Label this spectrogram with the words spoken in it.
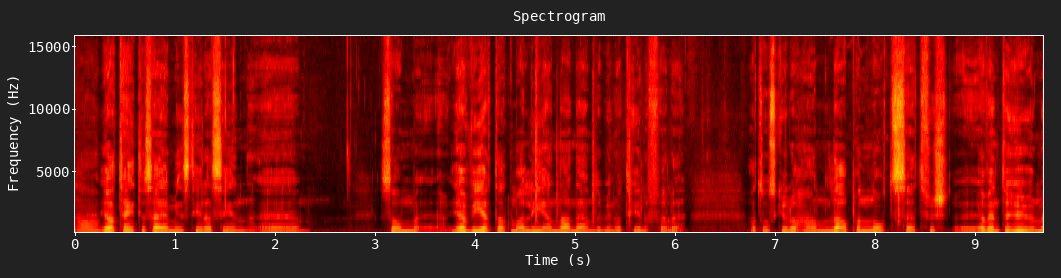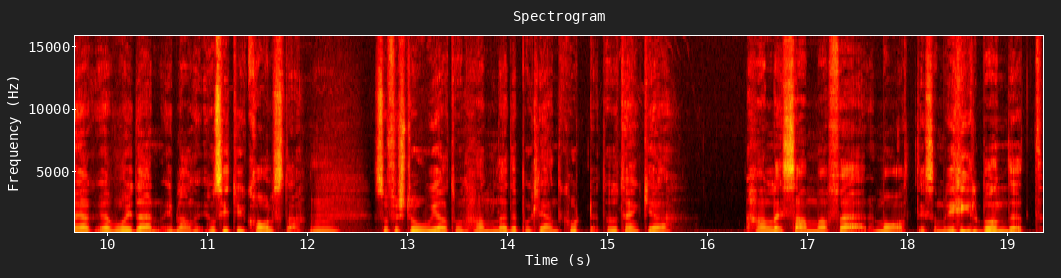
Ja. Jag tänkte säga min stilla sin eh, Som jag vet att Malena nämnde vid något tillfälle Att hon skulle handla och på något sätt för, Jag vet inte hur men jag, jag var ju där ibland. Hon sitter ju i Karlstad. Mm. Så förstod jag att hon handlade på klientkortet. Och då tänker jag Handla i samma affär, mat liksom regelbundet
